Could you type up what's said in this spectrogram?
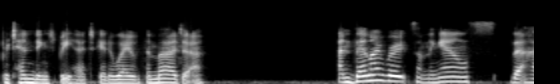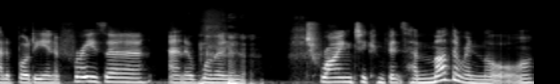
pretending to be her to get away with the murder. And then I wrote something else that had a body in a freezer and a woman trying to convince her mother in law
